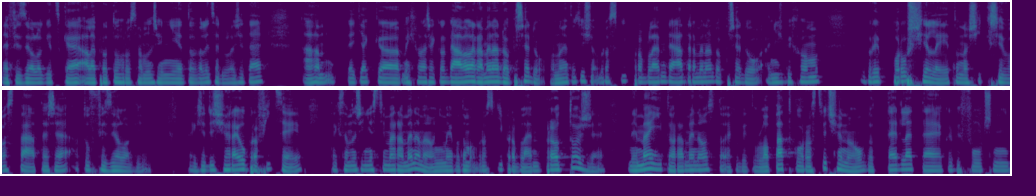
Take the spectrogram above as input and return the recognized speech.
nefyziologické, ale pro tu hru samozřejmě je to velice důležité. A teď, jak eh, Michal řekl, dával ramena dopředu. Ono je totiž obrovský problém dát ramena dopředu, aniž bychom jakoby porušili tu naší křivost páteře a tu fyziologii. Takže když hrajou profíci, tak samozřejmě s těma ramenama oni mají potom obrovský problém, protože nemají to rameno, to, jakoby tu lopatku rozcvičenou do téhleté jakoby funkční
